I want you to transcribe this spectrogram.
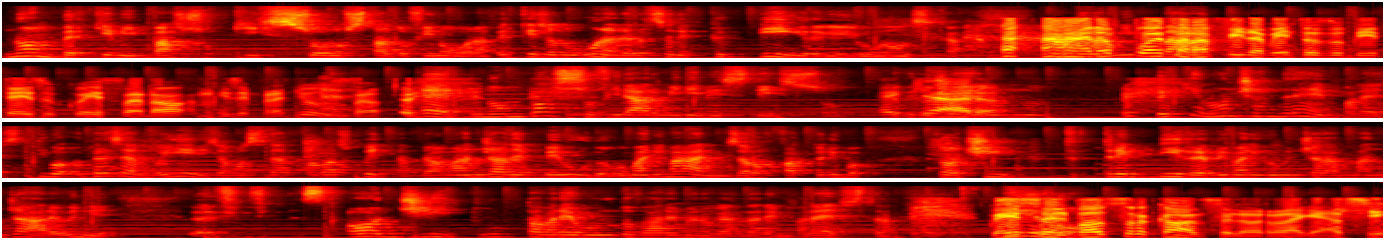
non perché mi baso su chi sono stato finora, perché sono una delle persone più pigre che io conosca. non puoi baso... fare affidamento su di te su questo, no? Mi sembra giusto. Eh, eh non posso fidarmi di me stesso. È capito? chiaro. Cioè, non perché io non ci andrei in palestra. Tipo, per esempio, ieri siamo stati a Pasquetta, abbiamo mangiato e bevuto come animali, mi sarò fatto tipo no, c- tre birre prima di cominciare a mangiare. Quindi oggi tutto avrei voluto fare meno che andare in palestra. Questo Però... è il vostro counselor, ragazzi.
